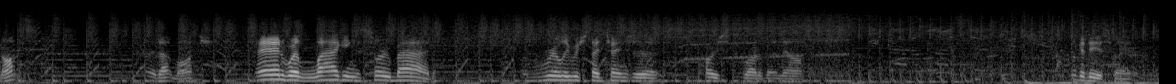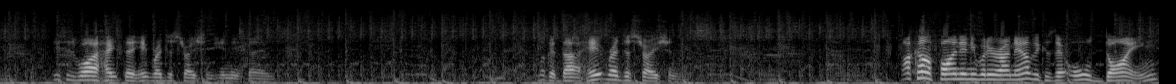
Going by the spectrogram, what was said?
nuts. That much. And we're lagging so bad. I really wish they'd change the host right about now. Look at this, mate. This is why I hate the hit registration in this game. Look at that hit registration. I can't find anybody right now because they're all dying.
